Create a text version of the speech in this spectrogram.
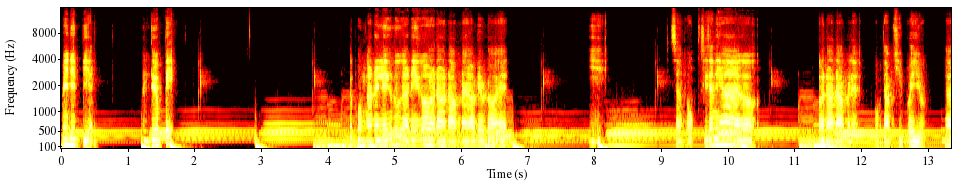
ไม่ได้เปลี่ยนเหมือนเดิมเป๊ะแล้วผลงานในเล็กตัวการนี้ก็ดาวดำนะครับเรียบร้อยนี่ซีซั่นหกซีซั่นที่ห้าก็ ก็ดาวดำไปแล้วผมทำคลิปไว้อยู่ ถ้า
